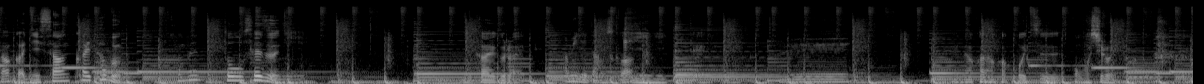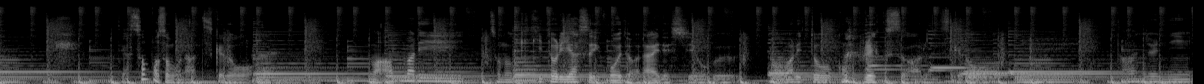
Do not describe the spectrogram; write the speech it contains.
なんか23回多分コメントをせずに2回ぐらいあ見てたんですか？へ聞きに行って。えでなかなかこいつ面白いなと思って。いやそもそもなんですけど、はいまあ、あんまりその聞き取りやすい声ではないですし僕、まあ割とコンプレックスがあるんですけどへ単純に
